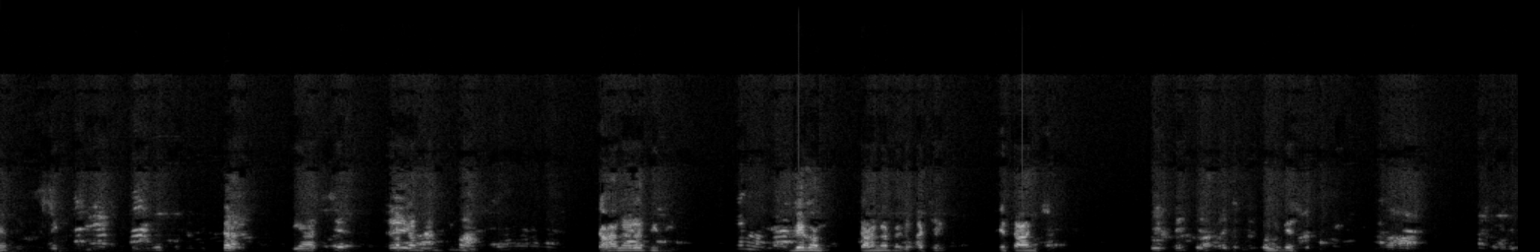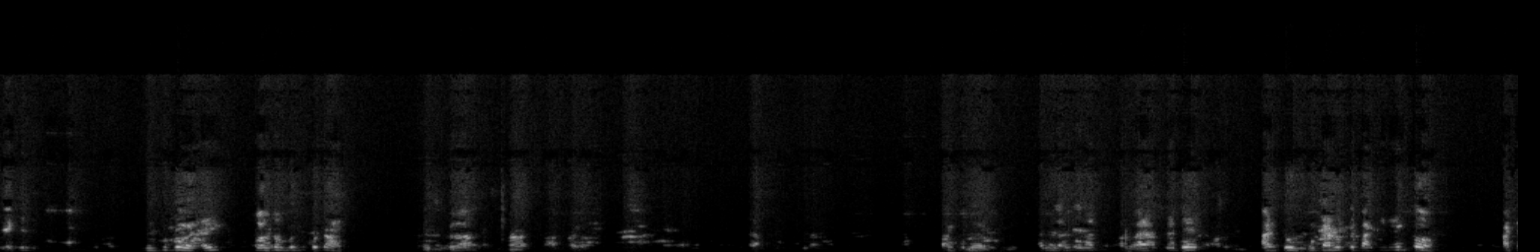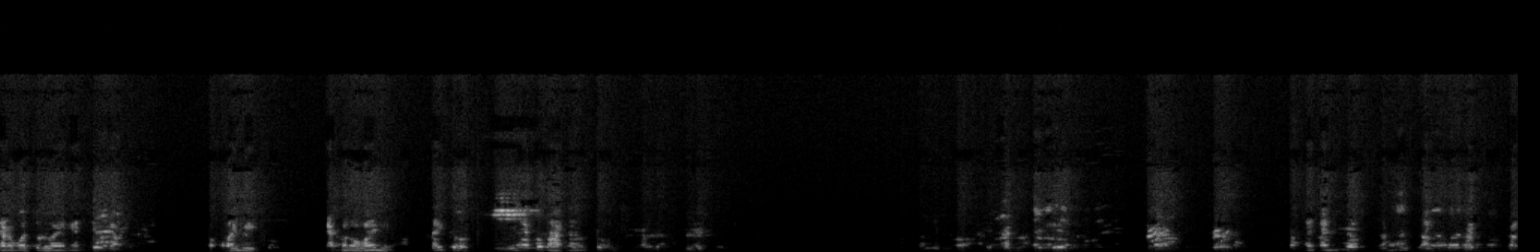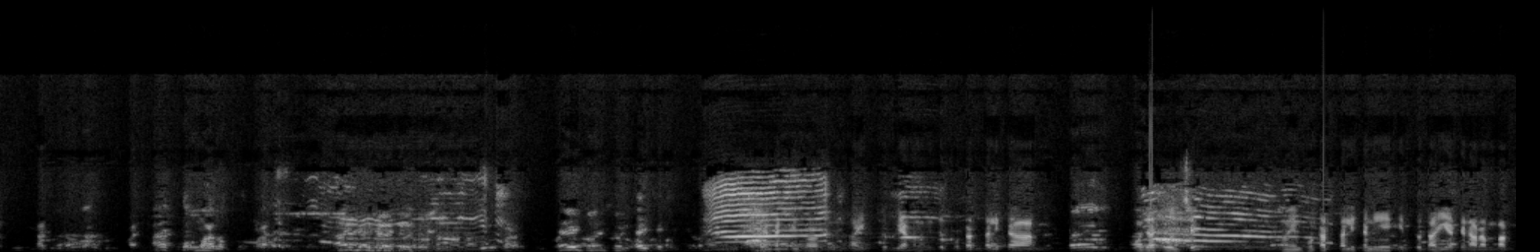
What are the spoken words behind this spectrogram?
বেগম বেগম এটা আনছি এই ফসলপতি কোথায় আর আর কেউ ভোটার হতে বাকি নেই তো আঠারো বছর হয়ে গেছে হয়নি এখনও হয়নি তাই তো এখন হাঁটানো তো এখনও ভোটার তালিকা চলছে ভোটার তালিকা নিয়ে কিন্তু দাঁড়িয়ে আছেন আরামবাগ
